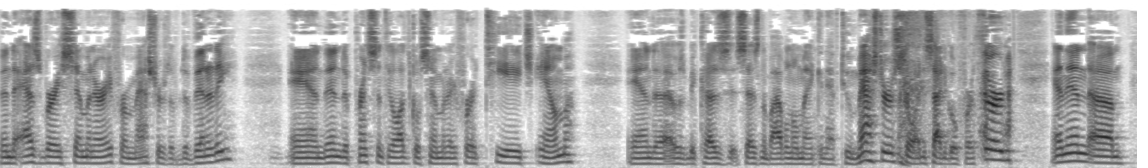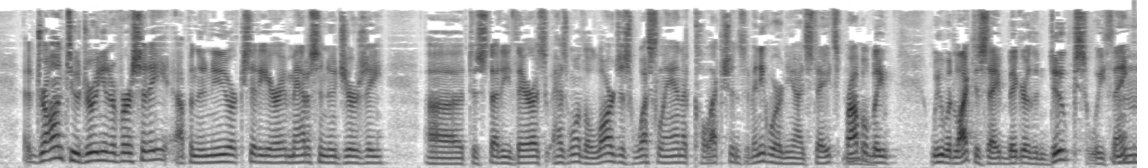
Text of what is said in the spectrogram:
then to Asbury Seminary for a master's of divinity, and then to Princeton Theological Seminary for a THM. And uh, it was because it says in the Bible no man can have two masters, so I decided to go for a third. And then um, drawn to Drew University up in the New York City area, Madison, New Jersey, uh, to study there. It has one of the largest Wesleyana collections of anywhere in the United States. Probably, we would like to say, bigger than Duke's, we think,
